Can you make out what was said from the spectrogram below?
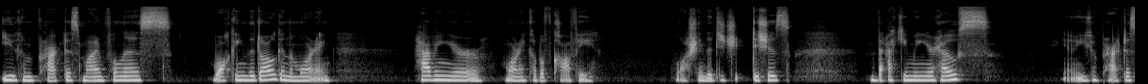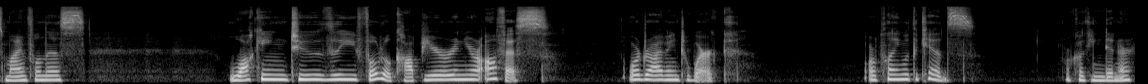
You can practice mindfulness walking the dog in the morning, having your morning cup of coffee, washing the dishes, vacuuming your house. You, know, you can practice mindfulness, walking to the photocopier in your office, or driving to work, or playing with the kids, or cooking dinner.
